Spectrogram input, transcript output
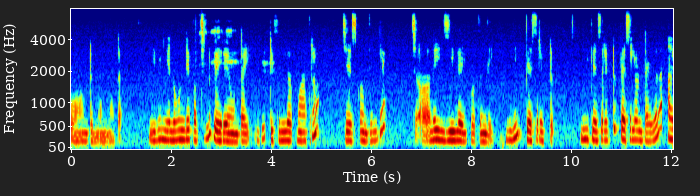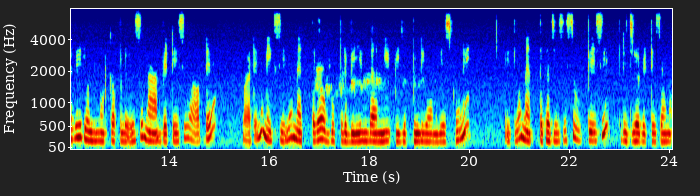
బాగుంటుంది అనమాట ఇది నిలవ ఉండే పచ్చళ్ళు వేరే ఉంటాయి. ఇది టిఫిన్లోకి మాత్రం చేసుకొని తింటే చాలా ఈజీగా అయిపోతుంది. ఇది పెసరట్టు. ఈ పెసరట్టు పెసలు ఉంటాయి కదా అవి రెండు మూడు కప్పులు వేసి నానబెట్టేసి హాఫ్ డే వాటిని మిక్సీలో మెత్తగా గుప్పుడు బియ్యం కానీ పిండి కానీ వేసుకొని ఇట్లా మెత్తగా చేసేసి ఉప్పేసి ఫ్రిడ్జ్లో పెట్టేశాను.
